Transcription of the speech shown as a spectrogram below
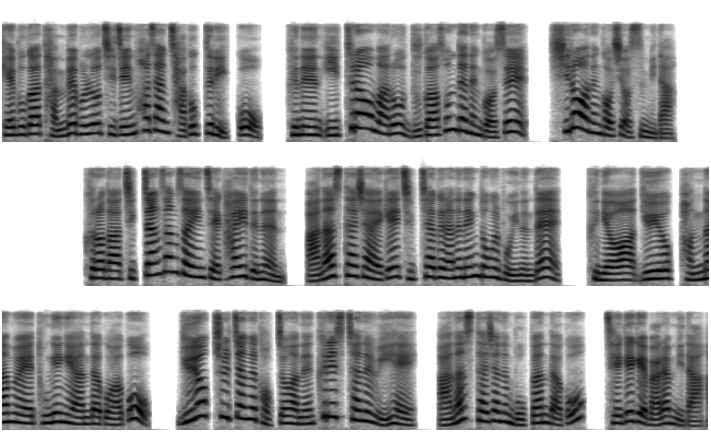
계부가 담배불로 지진 화상 자국들이 있고 그는 이 트라우마로 누가 손대는 것을 싫어하는 것이었습니다. 그러다 직장 상사인 잭 하이드는 아나스타샤에게 집착을 하는 행동을 보이는데 그녀와 뉴욕 박람회에 동행해야 한다고 하고 뉴욕 출장을 걱정하는 크리스찬을 위해 아나스타샤는 못 간다고 잭에게 말합니다.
